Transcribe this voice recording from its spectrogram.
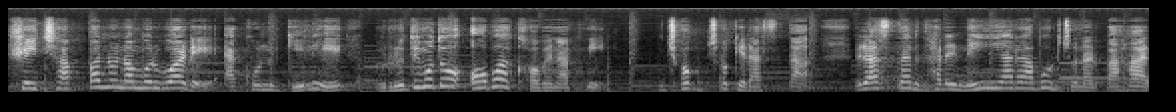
সেই ছাপ্পান্ন নম্বর ওয়ার্ডে এখন গেলে রীতিমতো অবাক হবেন আপনি। ঝকঝকে রাস্তা, রাস্তার ধারে নেই আর আবর্জনার পাহাড়।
